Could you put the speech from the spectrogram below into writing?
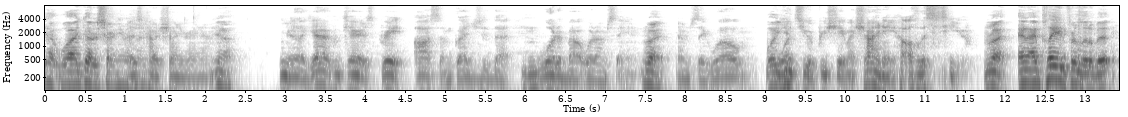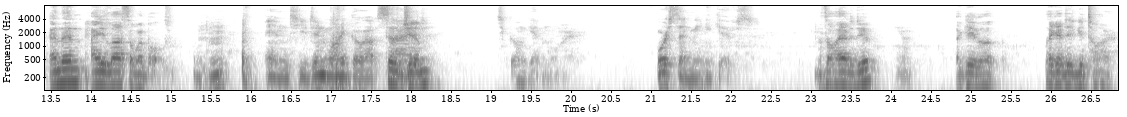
yeah. Well, I got a shiny I right just now. caught a shiny right now. Yeah, And you're like, yeah, who cares? Great, awesome, glad you did that. Mhm. What about what I'm saying? right. And I'm just like, well, Well, you- once you appreciate my shiny, I'll listen to you. Right. And I played for a little bit, and then I lost all my balls hmm And you didn't want to go outside to the gym. to go and get more, or send me any gifts. That's all I had to do. Yeah. I gave up, like I did guitar.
